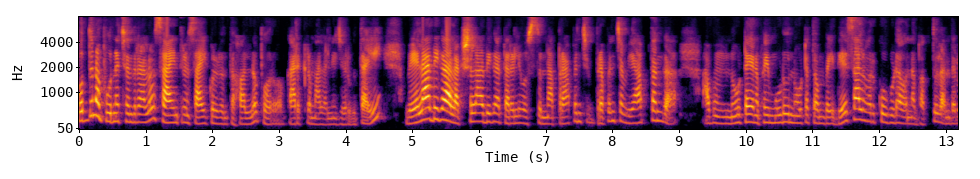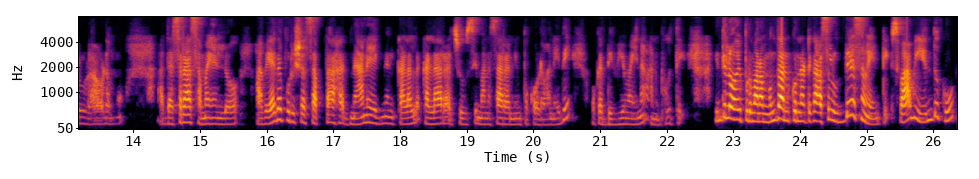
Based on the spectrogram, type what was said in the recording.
పొద్దున పూర్ణచంద్రాలో సాయంత్రం సాయి కులవంత హాల్లో పో- కార్యక్రమాలన్నీ జరుగుతాయి. వేలాదిగా లక్షలాదిగా తరలి వస్తున్న ప్రపంచ ప్రపంచ వ్యాప్తంగా నూట ఎనభై మూడు నూట తొంభై దేశాల వరకు కూడా ఉన్న భక్తులందరూ రావడము ఆ దసరా సమయంలో ఆ వేద పురుష సప్తాహ జ్ఞానయజ్ఞం కళ కళ్ళారా చూసి మనసారా నింపుకోవడం అనేది ఒక దివ్యమైన అనుభూతి. ఇందులో ఇప్పుడు మనం ముందు అనుకున్నట్టుగా అసలు ఉద్దేశం ఏంటి? స్వామి ఎందుకు?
